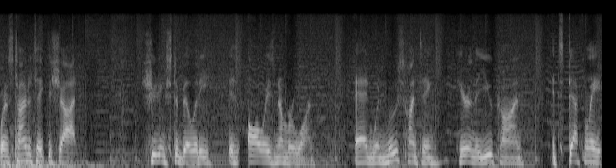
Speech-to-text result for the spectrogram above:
when it's time to take the shot, shooting stability is always number one. And when moose hunting here in the Yukon, it's definitely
